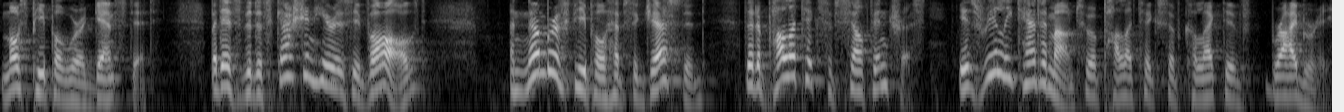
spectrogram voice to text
most people were against it. But as the discussion here has evolved, a number of people have suggested that a politics of self interest is really tantamount to a politics of collective bribery.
